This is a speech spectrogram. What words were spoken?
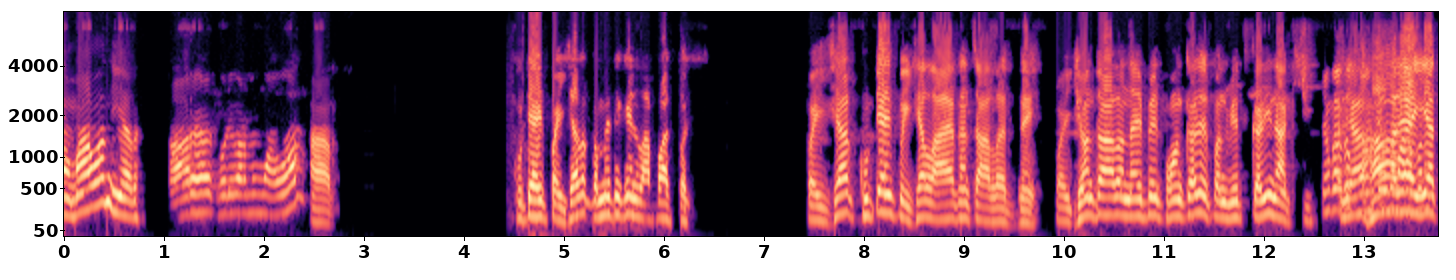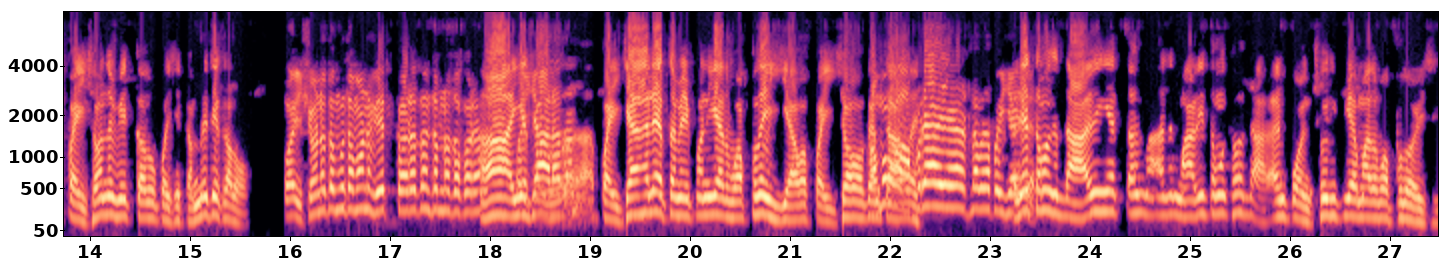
હમણાં આવો ને યાર. હારે હારે થોડી વાર હું આવો હા. ખૂટ્યા પૈસા તો ગમે તે કઈ લાવવા જ પડે. પૈસા ખૂટ્યા પૈસા લાયા ત્યાં ચાલે જ નહીં. પૈસા તો આવે નહીં ફોન કરે પણ વેટ કરી નાખી. તો હા તો અરે ને વેટ કરવો પછી ગમે તે કરો. પૈસાનો તો હું તમને વેત કર્યો તો તમને તો કર્યો. હા પૈસા પૈસા આલે તમે પણ યાર વપરાઈ ગયા હવે પૈસા વગર વપરાય આટલા બધા પૈસા તમે દાળ મારે- તમે ખબર દાળ પાંચસો રૂપિયા મારો વપરો હોય છે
